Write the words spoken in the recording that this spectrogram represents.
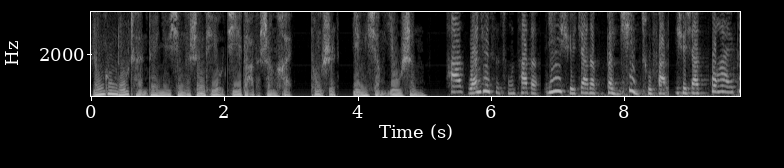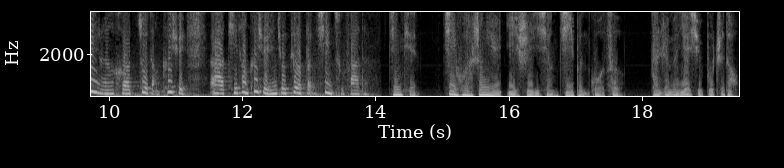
人工流产对女性的身体有极大的伤害，同时。影响优生，他完全是从他的医学家的本性出发，医学家关爱病人和助长科学，啊，提倡科学研究这个本性出发的。今天，计划生育已是一项基本国策，但人们也许不知道，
